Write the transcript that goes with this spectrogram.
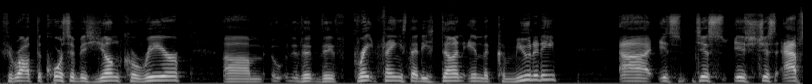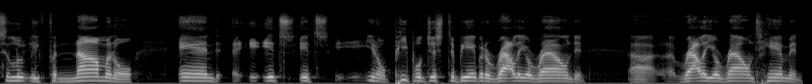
throughout the course of his young career, um, the, the great things that he's done in the community, uh, it's just it's just absolutely phenomenal, and it's it's you know people just to be able to rally around and uh, rally around him and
